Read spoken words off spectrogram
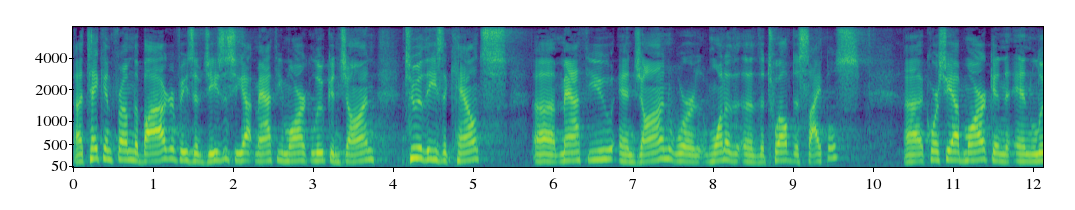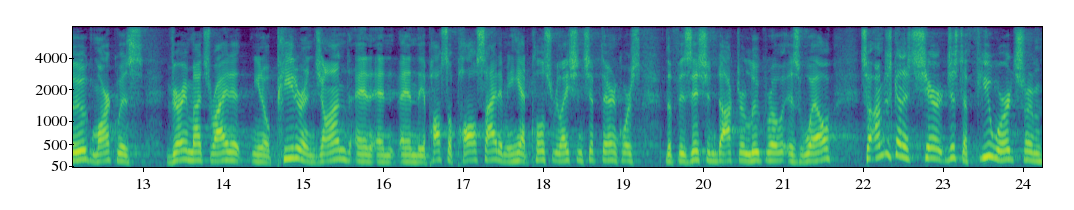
Uh, taken from the biographies of Jesus. You got Matthew, Mark, Luke, and John. Two of these accounts, uh, Matthew and John, were one of the, uh, the 12 disciples. Uh, of course, you have Mark and, and Luke. Mark was very much right at, you know, Peter and John and, and, and the Apostle Paul side. I mean, he had close relationship there. And of course, the physician, Dr. Luke, wrote as well. So I'm just going to share just a few words from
